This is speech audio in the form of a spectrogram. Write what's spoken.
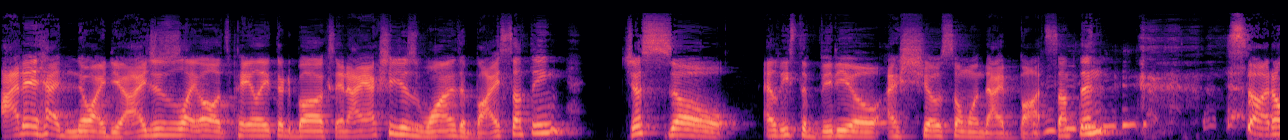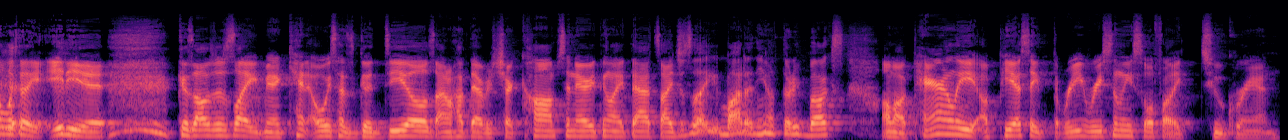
I didn't had no idea. I just was like, oh, it's Pele 30 bucks. And I actually just wanted to buy something just so at least the video I show someone that I bought something. so I don't look like an idiot because I was just like, man, Kent always has good deals. I don't have to ever check comps and everything like that. So I just like bought it, you know, 30 bucks. Um, apparently a PSA 3 recently sold for like two grand.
